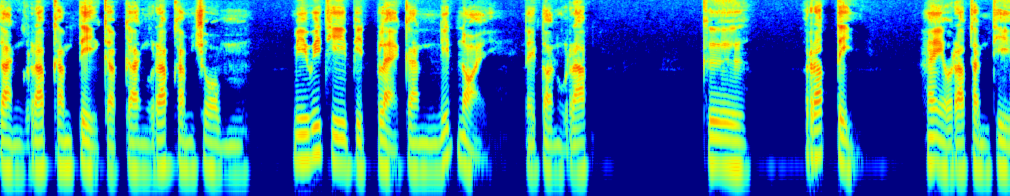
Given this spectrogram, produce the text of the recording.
การรับคำติกับการรับคำชม มีวิธีผิดแปลกกันนิดหน่อยในตอนรับ คือ รับติให้รับทันที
